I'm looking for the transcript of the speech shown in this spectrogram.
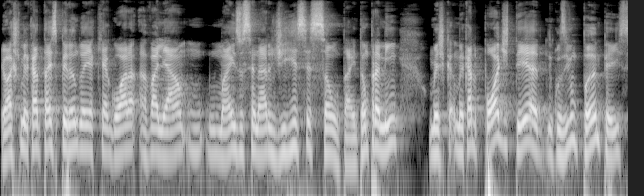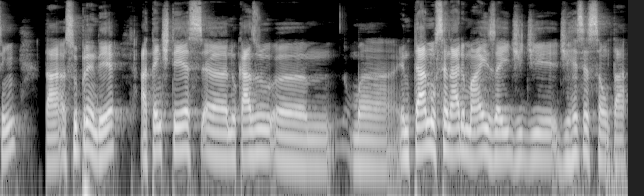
Eu acho que o mercado está esperando aí aqui agora avaliar um mais o cenário de recessão, tá? Então, para mim, o mercado pode ter, inclusive, um pump aí, sim, tá? Surpreender, até a gente ter, uh, no caso, uh, uma, entrar num cenário mais aí de, de, de recessão, tá?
